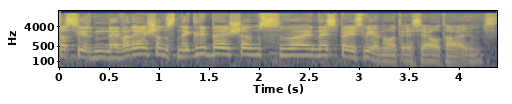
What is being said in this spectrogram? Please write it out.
tas ir nevarēšanas, negribēšanas vai nespējas vienoties jautājums.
